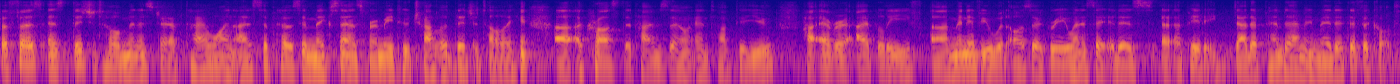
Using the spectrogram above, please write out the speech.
But first, as digital minister of Taiwan, I suppose it makes sense for me to travel digitally uh, across the time zone and talk to you. However, I believe uh, many of you would also agree when I say it is a, pity that the pandemic made it difficult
